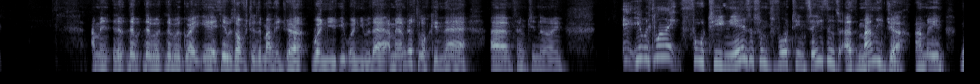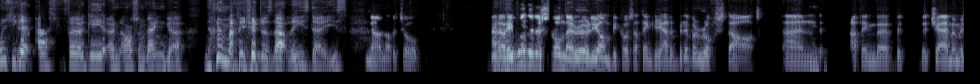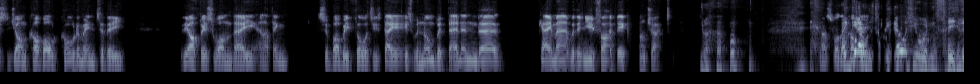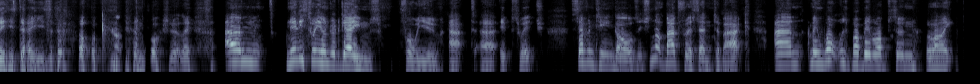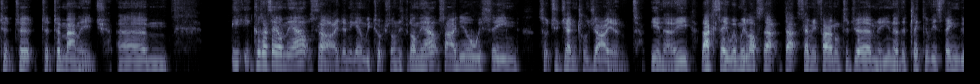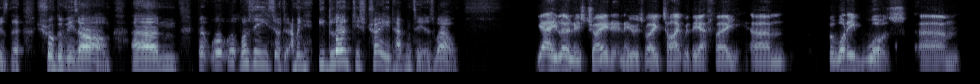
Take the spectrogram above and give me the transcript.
I mean, there, there, there were there were great years. He was obviously the manager when you when you were there. I mean, I'm just looking there, um, 79. It, it was like 14 years or some 14 seasons as manager. I mean, once you Yeah. get past Fergie and Arsene Wenger, no manager does that these days. No, not at all. You And know, he weathered a storm there early on because I think he had a bit of a rough start, and I think the the, the chairman, Mr. John Cobbold, called him into the the office one day, and I think Sir Bobby thought his days were numbered then, and uh, came out with a new five year contract. That's what Again, something else you wouldn't see these days, No. unfortunately. Um, nearly 300 games for you at uh, Ipswich, 17 goals, It's not bad for a centre back. Um, I mean, what was Bobby Robson like to to to, to manage? Um, because I say on the outside, and again we touched on this, but on the outside he always seemed such a gentle giant. You know, he like I say when we lost that that semi final to Germany, you know, the click of his fingers, the shrug of his arm. Um, but wa- wa- was he sort of? I mean, he'd learnt his trade, hadn't he, as well? Yeah, he learned his trade and he was very tight with the FA. Um, but what he was, um,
